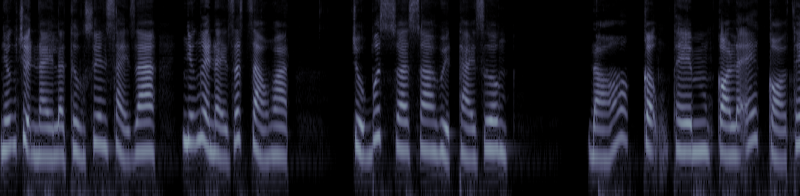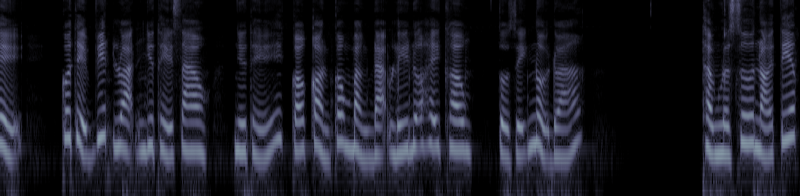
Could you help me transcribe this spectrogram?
những chuyện này là thường xuyên xảy ra, những người này rất giàu hoạt. Chủ bút xoa xoa huyệt thái dương, đó, cộng thêm có lẽ có thể, có thể viết loạn như thế sao? Như thế có còn công bằng đạo lý nữa hay không? Tổ dĩnh nổi đoá. Thẩm luật sư nói tiếp,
